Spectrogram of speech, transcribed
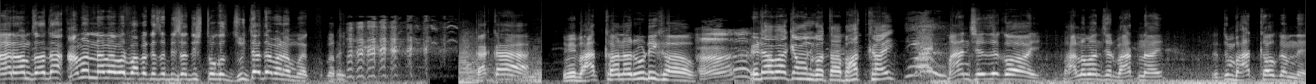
আর দাদা আমার নামে আমার বাবার কাছে বিচার দিস তোকে জুইতা দেবে না একবারে। কাকা তুমি ভাত খাও না রুটি খাও? এটা আবার কেমন কথা? ভাত খাই? মানছে যে কয় ভালো মানুষের ভাত নাই। তুমি ভাত খাও কেমনে?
